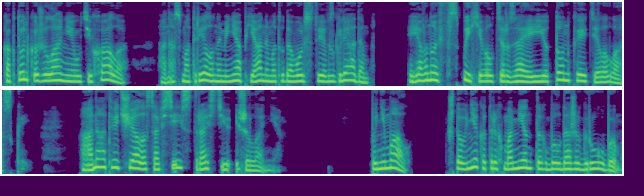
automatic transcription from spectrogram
Как только желание утихало, она смотрела на меня пьяным от удовольствия взглядом и я вновь вспыхивал, терзая ее тонкое тело лаской. А она отвечала со всей страстью и желанием. Понимал, что в некоторых моментах был даже грубым,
